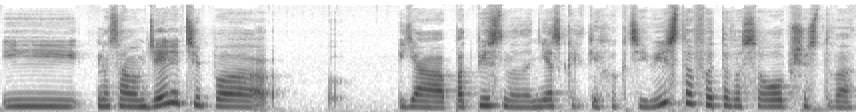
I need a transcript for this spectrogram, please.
И на самом деле, типа, я подписана на нескольких активистов этого сообщества,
